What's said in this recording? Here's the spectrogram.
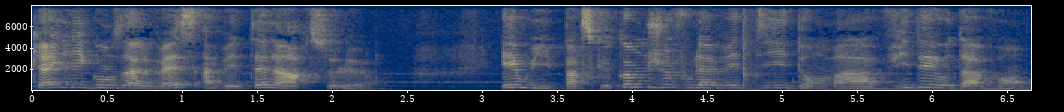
Kylie Gonzalves avait-elle un harceleur? Et oui, parce que comme je vous l'avais dit dans ma vidéo d'avant,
